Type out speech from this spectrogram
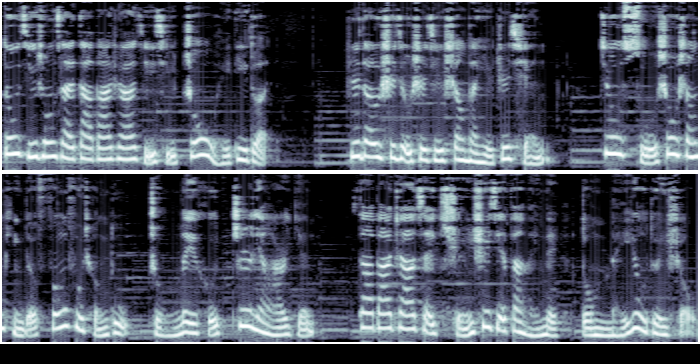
都集中在大巴扎及其周围地段。直到十九世纪上半叶之前。就所售商品的丰富程度、种类和质量而言，大巴扎在全世界范围内都没有对手。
